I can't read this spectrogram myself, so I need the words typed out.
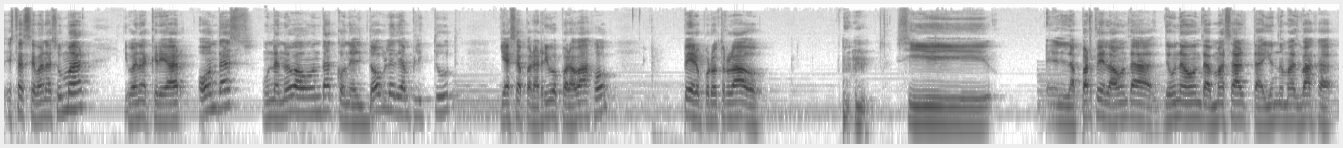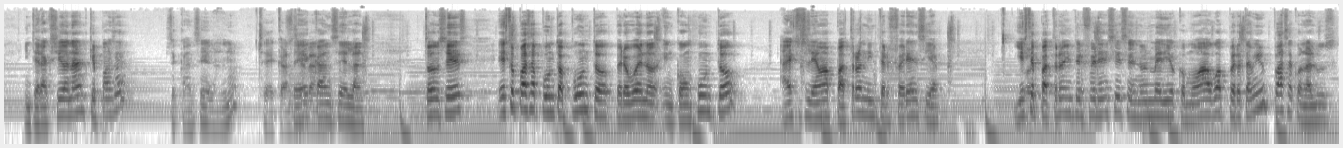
estas se van a sumar y van a crear ondas, una nueva onda con el doble de amplitud, ya sea para arriba o para abajo. Pero por otro lado, si en la parte de la onda, de una onda más alta y una más baja interaccionan, ¿qué pasa? Se cancelan, ¿no? Se Se cancelan. cancelan. Entonces, esto pasa punto a punto, pero bueno, en conjunto, a esto se le llama patrón de interferencia. Y este patrón de interferencia es en un medio como agua, pero también pasa con la luz.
